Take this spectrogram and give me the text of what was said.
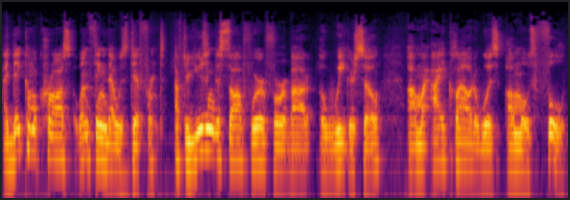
I did come across one thing that was different. After using the software for about a week or so, uh, my iCloud was almost full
